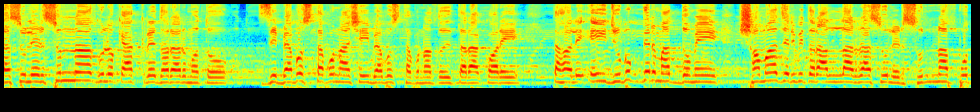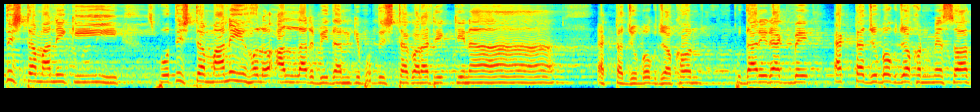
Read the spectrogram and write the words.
রাসুলের সুন্নাগুলোকে আঁকড়ে ধরার মতো যে ব্যবস্থাপনা, সেই ব্যবস্থাপনা যদি তারা করে, তাহলে এই যুবকদের মাধ্যমে সমাজের ভিতর আল্লাহর রাসুলের সুন্না প্রতিষ্ঠা মানে কি? প্রতিষ্ঠা মানেই হলো আল্লাহর বিধানকে প্রতিষ্ঠা করা, ঠিক কিনা? একটা যুবক যখন দাড়ি রাখবে, একটা যুবক যখন মেসওয়াক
